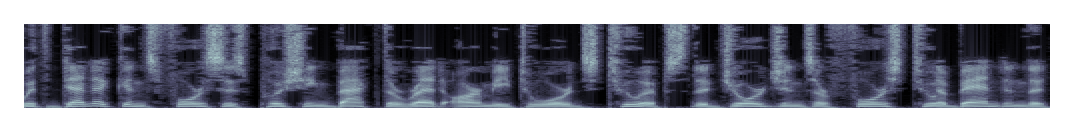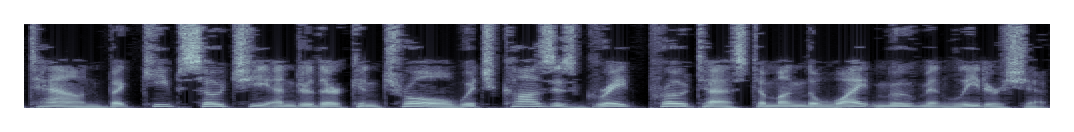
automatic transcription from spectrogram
With Denikin's forces pushing back the Red Army towards Tuapse the Georgians are forced to abandon the town but keep Sochi under their control which causes great protest among the White Movement leadership.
